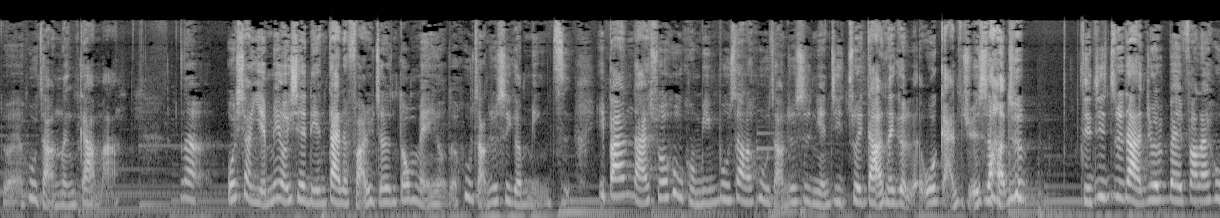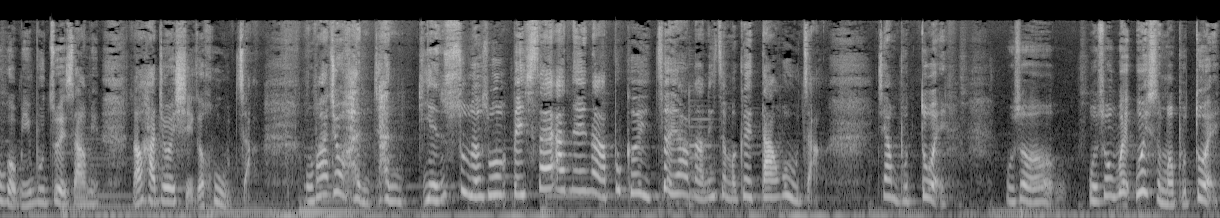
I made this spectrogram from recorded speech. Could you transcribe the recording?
对，护长能干嘛？那我想也没有一些连带的法律责任都没有的。护长就是一个名字，一般来说，户口名簿上的护长就是年纪最大的那个人。我感觉上就是年纪最大的就会被放在户口名簿最上面，然后他就会写个户长。我妈就很很严肃的说：“被塞安内娜不可以这样啊！你怎么可以当户长？这样不对。”我说：“我说为为什么不对？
